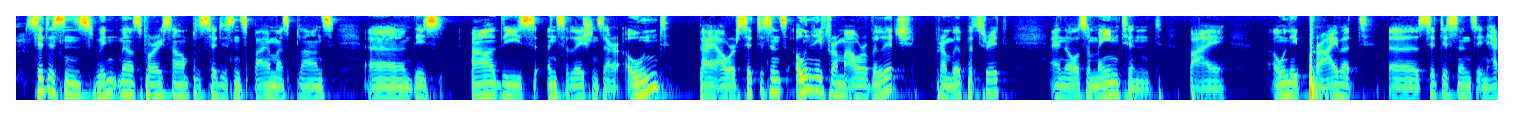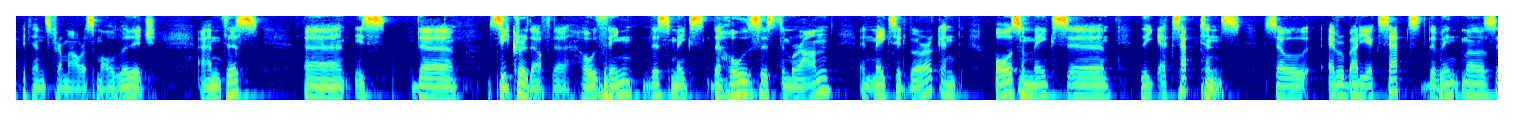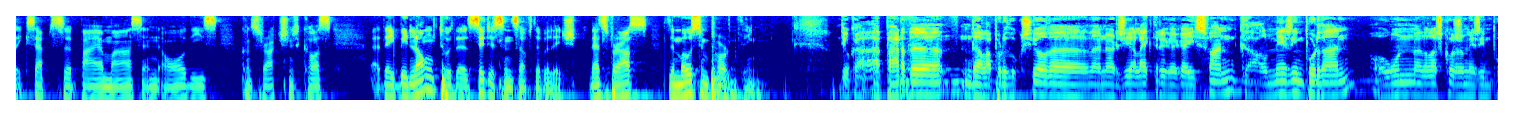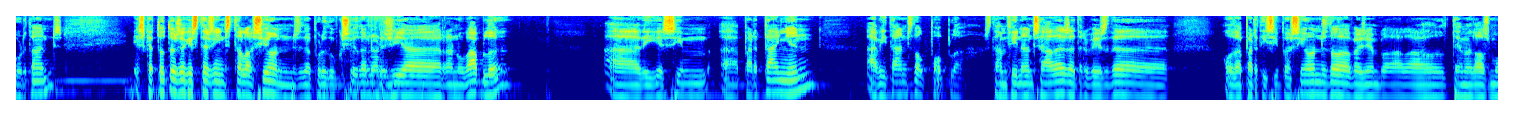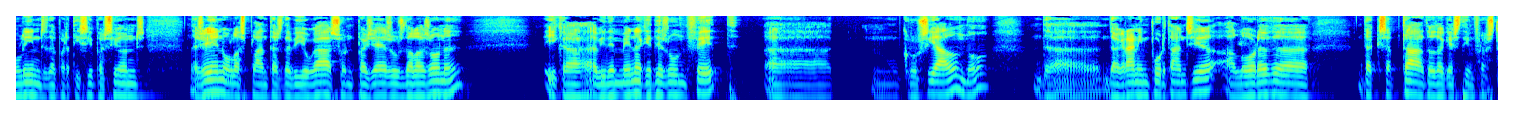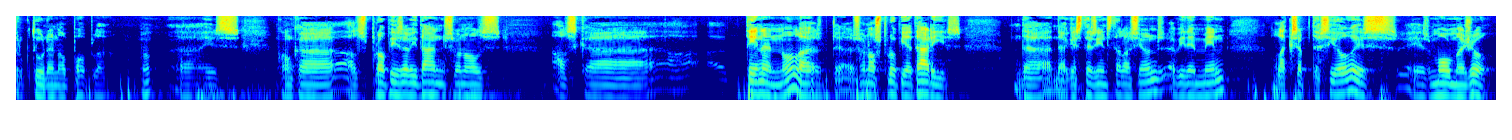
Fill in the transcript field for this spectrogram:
citizens windmills, for example, citizens biomass plants, uh, these all these installations are owned by our citizens only from our village, from Street, and also maintained by only private uh, citizens, inhabitants from our small village. And this uh, is the secret of the whole thing. This makes the whole system run and makes it work and also makes uh, the acceptance. So everybody accepts the windmills, accepts the biomass and all these constructions because uh, they belong to the citizens of the village. That's for us the most important thing. Diu que a part de, de la producció d'energia de, elèctrica que ells fan, que el més important, o una de les coses més importants, és que totes aquestes instal·lacions de producció d'energia renovable eh, diguéssim, eh, pertanyen a habitants del poble. Estan finançades a través de, o de participacions, de, per exemple, el tema dels molins, de participacions de gent, o les plantes de biogàs són pagesos de la zona, i que, evidentment, aquest és un fet eh, crucial, no? de, de gran importància a l'hora d'acceptar tota aquesta infraestructura en el poble. Eh, és, com que els propis habitants són els, els que tenen, no? La, són els propietaris d'aquestes instal·lacions, evidentment l'acceptació és, és molt major.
